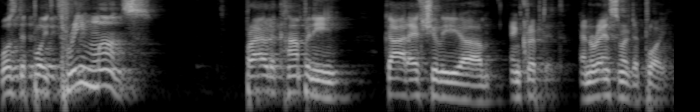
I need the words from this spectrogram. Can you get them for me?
was deployed three months prior to the company got actually um, encrypted and ransomware deployed.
